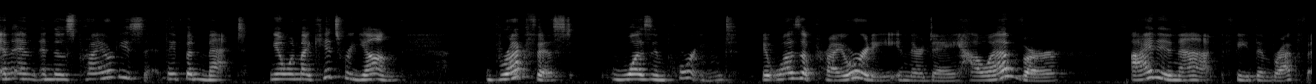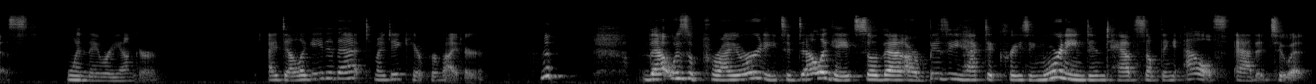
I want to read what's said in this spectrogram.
And, and, and those priorities, they've been met. You know, when my kids were young, breakfast was important. It was a priority in their day. However, I did not feed them breakfast when they were younger. I delegated that to my daycare provider. that was a priority to delegate so that our busy, hectic, crazy morning didn't have something else added to it.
